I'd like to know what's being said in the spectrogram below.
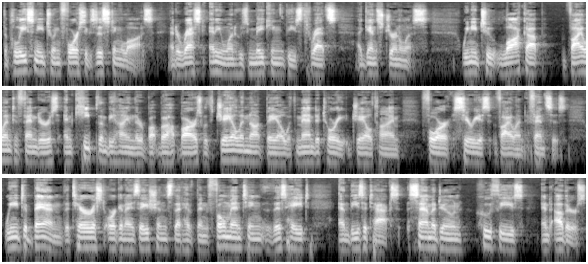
The police need to enforce existing laws and arrest anyone who's making these threats against journalists. We need to lock up violent offenders and keep them behind their bars with jail and not bail, with mandatory jail time for serious violent offenses. We need to ban the terrorist organizations that have been fomenting this hate and these attacks, Samidoun, Houthis, and others.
